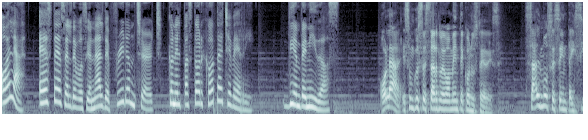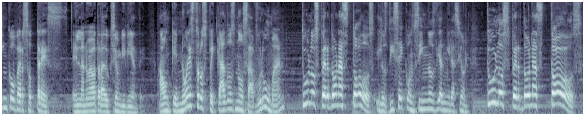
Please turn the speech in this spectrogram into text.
Hola, este es el devocional de Freedom Church con el pastor J. Echeverry. Bienvenidos. Hola, es un gusto estar nuevamente con ustedes. Salmo 65, verso 3, en la nueva traducción viviente. Aunque nuestros pecados nos abruman, tú los perdonas todos. Y los dice con signos de admiración. Tú los perdonas todos.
